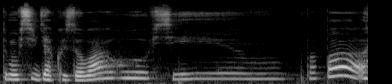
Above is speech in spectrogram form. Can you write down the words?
Тому всім дякую за увагу, всім па-па!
